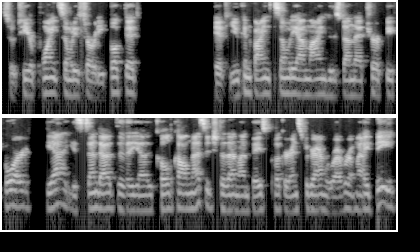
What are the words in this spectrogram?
so to your point somebody's already booked it. If you can find somebody online who's done that trip before yeah you send out the uh, cold call message to them on facebook or instagram or wherever it might be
